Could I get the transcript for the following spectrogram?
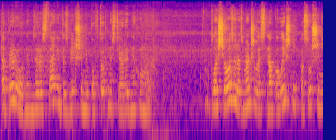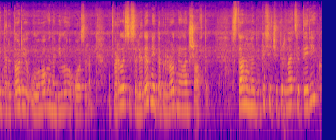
та природним заростанню та збільшенню повторності аридних умов. Площа озера зменшилась на колишній осушеній території улоговина Білого озера. Утворилися солідебний та природний ландшафти. Станом на 2014 рік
